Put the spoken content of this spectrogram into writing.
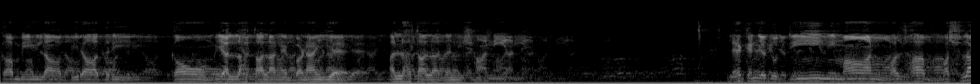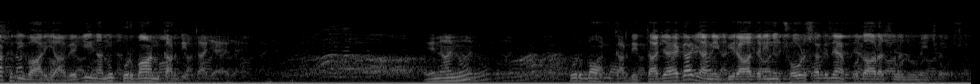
کمیلا برادری، قوم، یہ اللہ تعالیٰ نے بنائی ہے۔ اللہ تعالیٰ نے نشانیاں نے۔ لیکن جدو دین، ایمان، مذہب، مسلک دی واری آئے گی انہوں قربان کر دیتا جائے گا۔ انہوں قربان کر دیتا جائے گا یعنی برادری نہیں چھوڑ سکتے ہیں، خدا رسول نہیں چھوڑ سکتے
